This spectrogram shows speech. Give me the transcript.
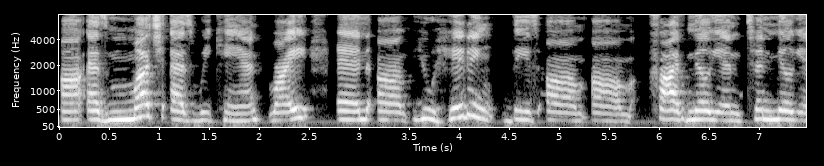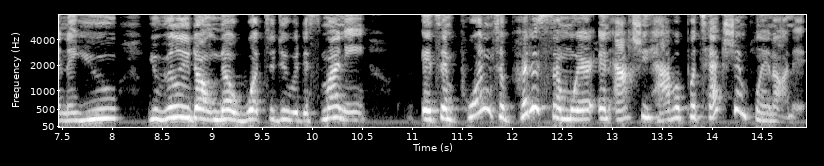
uh, as much as we can, right? And um, you hitting these um, um, 5 million, 10 million, and you you really don't know what to do with this money it's important to put it somewhere and actually have a protection plan on it.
